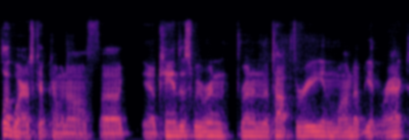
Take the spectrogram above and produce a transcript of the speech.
plug wires kept coming off. Uh, you know, Kansas, we were in, running in the top three and wound up getting wrecked.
